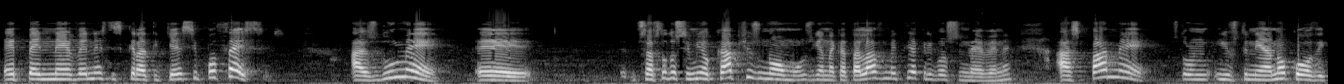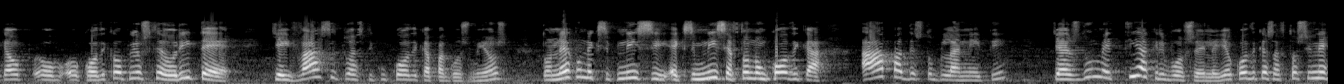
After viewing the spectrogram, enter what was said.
επενέβαινε στις κρατικές υποθέσεις. Ας δούμε ε, σε αυτό το σημείο κάποιους νόμους για να καταλάβουμε τι ακριβώς συνέβαινε. Ας πάμε στον Ιουστινιανό κώδικα, ο, ο, ο κώδικα ο οποίος θεωρείται και η βάση του αστικού κώδικα παγκοσμίως. Τον έχουν εξυπνήσει, εξυμνήσει αυτόν τον κώδικα άπαντες στον πλανήτη και ας δούμε τι ακριβώς έλεγε. Ο κώδικας αυτός είναι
